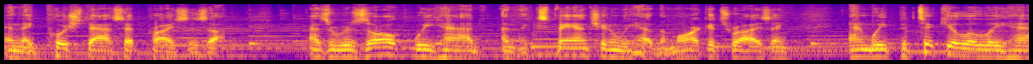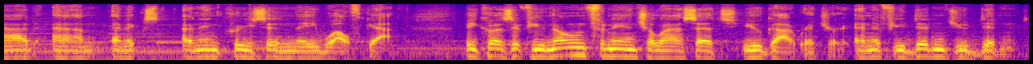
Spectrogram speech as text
and they pushed asset prices up. As a result, we had an expansion, we had the markets rising, and we particularly had um, an, an increase in the wealth gap. Because if you owned financial assets, you got richer, and if you didn't, you didn't.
